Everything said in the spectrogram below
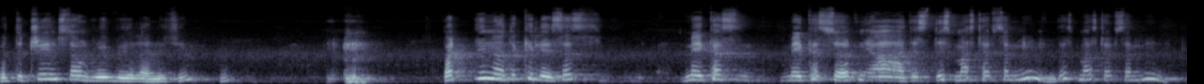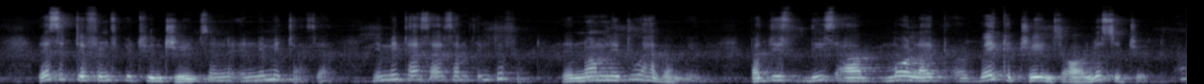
But the dreams don't reveal anything. but you know, the kilesas make us make us certain, ah, this, this must have some meaning, this must have some meaning. There's a difference between dreams and, and nimittas. Yeah? Nimittas are something different. They normally do have a meaning. But these, these are more like uh, waked dreams or lucid dreams, yeah?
